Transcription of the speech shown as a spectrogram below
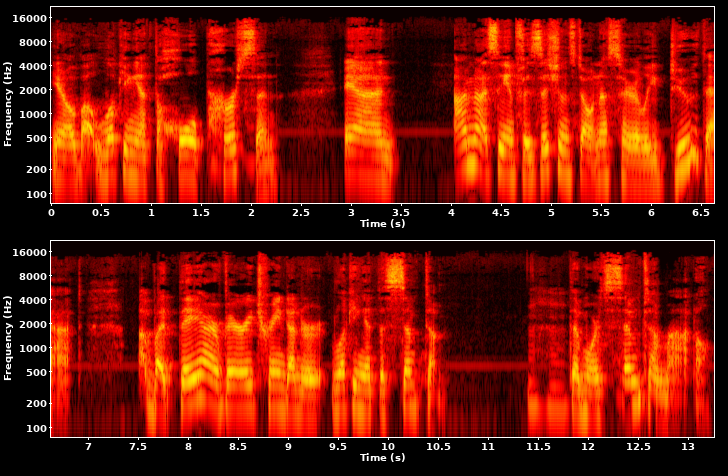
you know, about looking at the whole person. And I'm not saying physicians don't necessarily do that, but they are very trained under looking at the symptom mm-hmm. the more symptom model,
